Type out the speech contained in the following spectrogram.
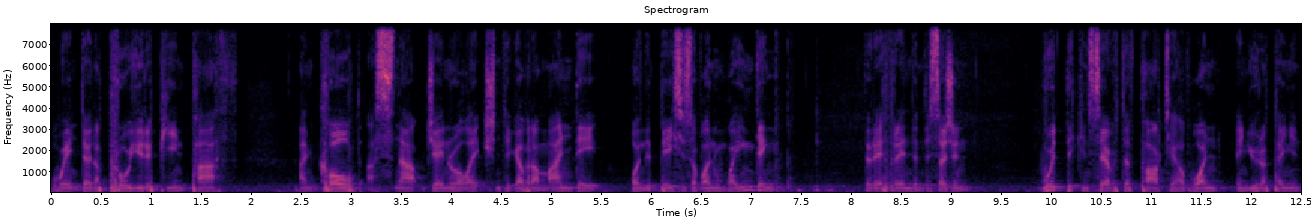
went down a pro European path and called a snap general election to give her a mandate on the basis of unwinding the referendum decision, would the Conservative Party have won, in your opinion?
